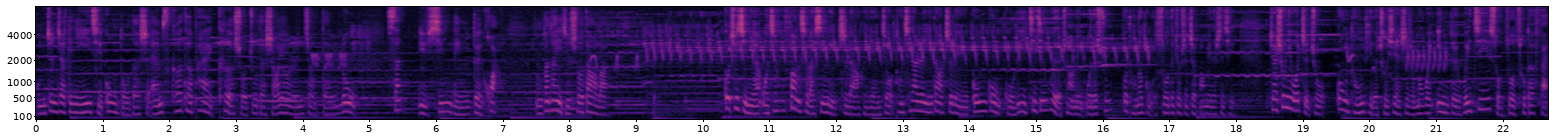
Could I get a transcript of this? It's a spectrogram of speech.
我们正在跟您一起共读的是 M 斯科特派克所著的《少有人走的路三与心灵对话》。我们刚才已经说到了。过去几年，我几乎放弃了心理治疗和研究，同其他人一道致力于公共鼓励基金会的创立。我的书《不同的鼓》说的就是这方面的事情。在书里，我指出，共同体的出现是人们为应对危机所做出的反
